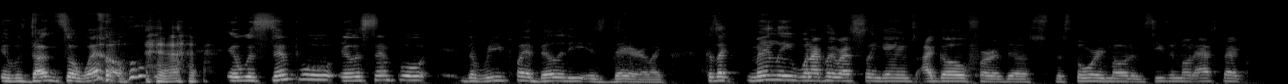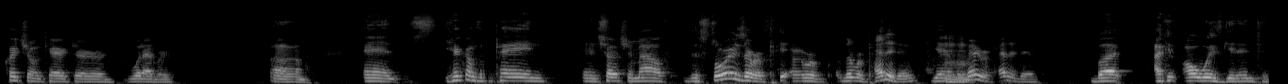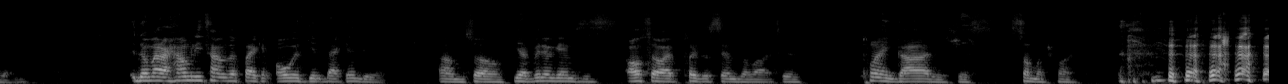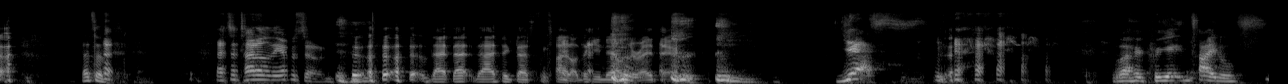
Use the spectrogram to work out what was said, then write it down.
it was done so well. it was simple it was simple. The replayability is there like because like mainly when i play wrestling games i go for the the story mode or the season mode aspect create your own character or whatever. Um and here comes the pain and shut your mouth. The stories are, repi- are they're repetitive. Yeah they're Mhm. very repetitive but i can always get into them. No matter how many times i play i can always get back into it um, so yeah, video games is also I play The Sims a lot too. Playing God is just so much fun. that's a That's the title of the episode. that, that that I think that's the title. I think you nailed it right there. yes. I'm creating titles.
